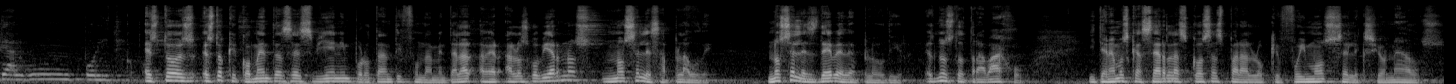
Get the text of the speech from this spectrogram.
de algún político. Esto, es, esto que comentas es bien importante y fundamental. A, ver, a los gobiernos no se les aplaude, no se les debe de aplaudir, es nuestro trabajo y tenemos que hacer las cosas para lo que fuimos seleccionados.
